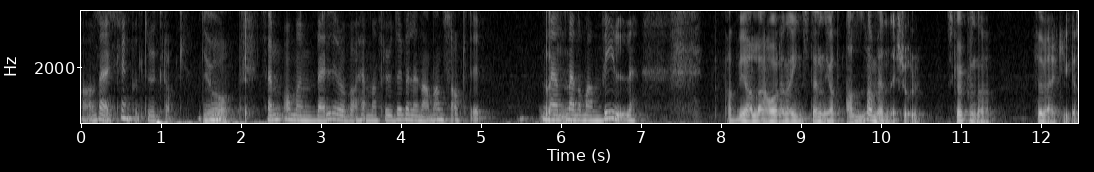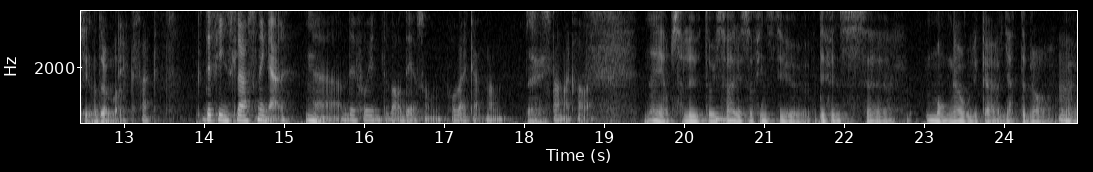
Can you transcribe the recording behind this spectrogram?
ja, verkligen kulturkrock. Ja, Sen om man väljer att vara hemmafru, det är väl en annan sak. Det, men, men om man vill. att vi alla har den här inställningen att alla människor ska kunna förverkliga sina drömmar. Exakt. Det finns lösningar. Mm. Eh, Det får ju inte vara det som påverkar att man Nej. stannar kvar. Nej, absolut. Och i Mm. Sverige så finns det ju det finns, eh, många olika jättebra Mm. eh,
